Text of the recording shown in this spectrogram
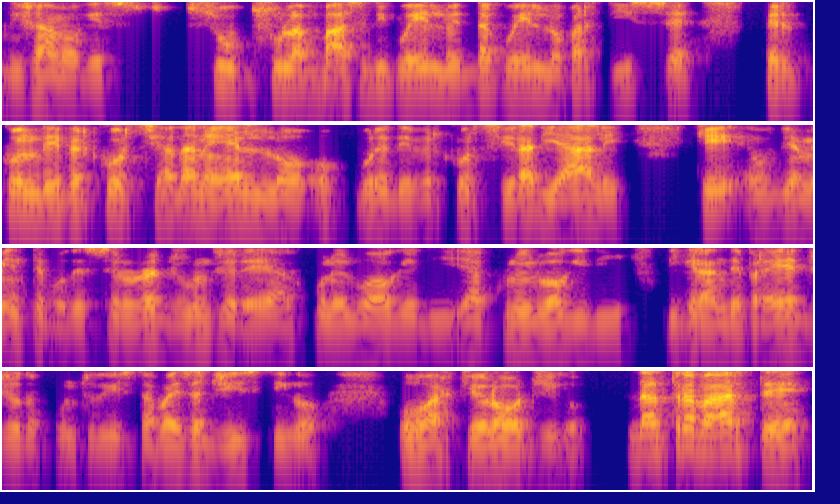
diciamo che su, sulla base di quello e da quello partisse per, con dei percorsi ad anello oppure dei percorsi radiali che ovviamente potessero raggiungere luoghi di, alcuni luoghi di, di grande pregio dal punto di vista paesaggistico o archeologico. D'altra parte,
